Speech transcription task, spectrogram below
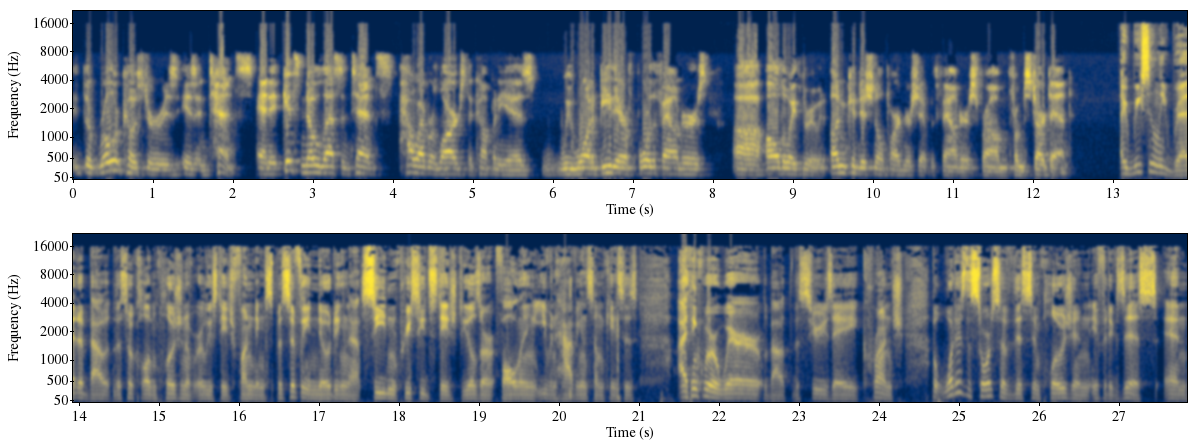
the roller coaster is is intense, and it gets no less intense. However large the company is, we want to be there for the founders uh, all the way through, an unconditional partnership with founders from from start to end. I recently read about the so-called implosion of early stage funding, specifically noting that seed and pre-seed stage deals are falling, even having in some cases. I think we're aware about the Series A crunch, but what is the source of this implosion if it exists? And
